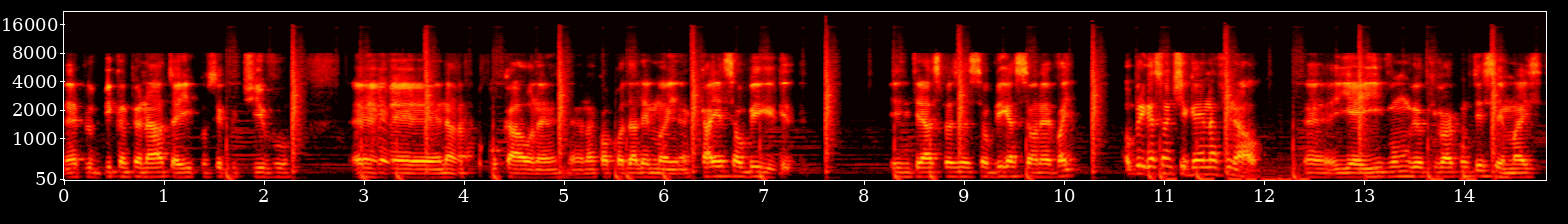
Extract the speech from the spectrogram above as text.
né, para o bicampeonato aí consecutivo é, na Pokal, né, na Copa da Alemanha. Cai essa obrigação, entre aspas, essa obrigação, né? Vai a obrigação de chegar na final. É, e aí vamos ver o que vai acontecer, mas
